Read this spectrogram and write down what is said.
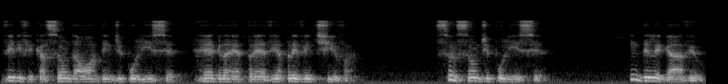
Verificação da ordem de polícia, regra é prévia preventiva. Sanção de polícia. Indelegável.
